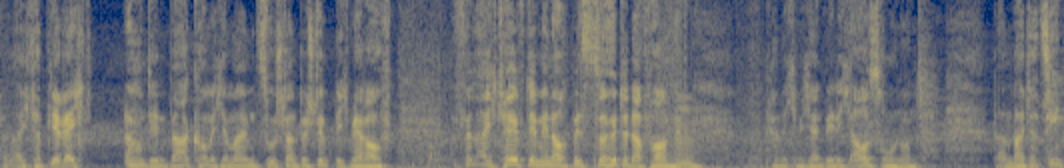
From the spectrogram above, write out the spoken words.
Vielleicht habt ihr recht. Und den Berg komme ich in meinem Zustand bestimmt nicht mehr rauf. Vielleicht helft ihr mir noch bis zur Hütte davon. Da kann ich mich ein wenig ausruhen und dann weiterziehen.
